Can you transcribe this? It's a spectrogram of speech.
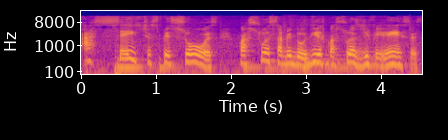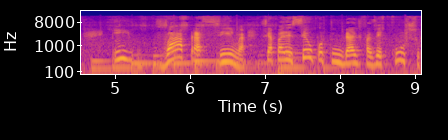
aceite as pessoas com as suas sabedorias, com as suas diferenças e vá para cima. Se aparecer a oportunidade de fazer curso,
